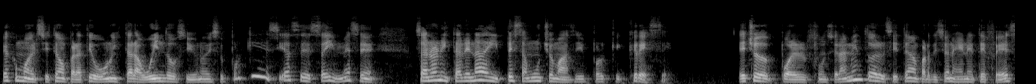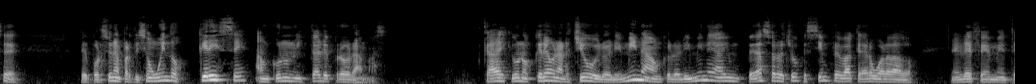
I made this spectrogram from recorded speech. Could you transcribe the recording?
Es como el sistema operativo, uno instala Windows y uno dice, ¿por qué si hace seis meses, o sea, no le instalé nada y pesa mucho más? ¿Y porque crece? De hecho, por el funcionamiento del sistema de particiones NTFS, de por sí una partición Windows crece aunque uno no instale programas. Cada vez que uno crea un archivo y lo elimina, aunque lo elimine, hay un pedazo de archivo que siempre va a quedar guardado en el FMT.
